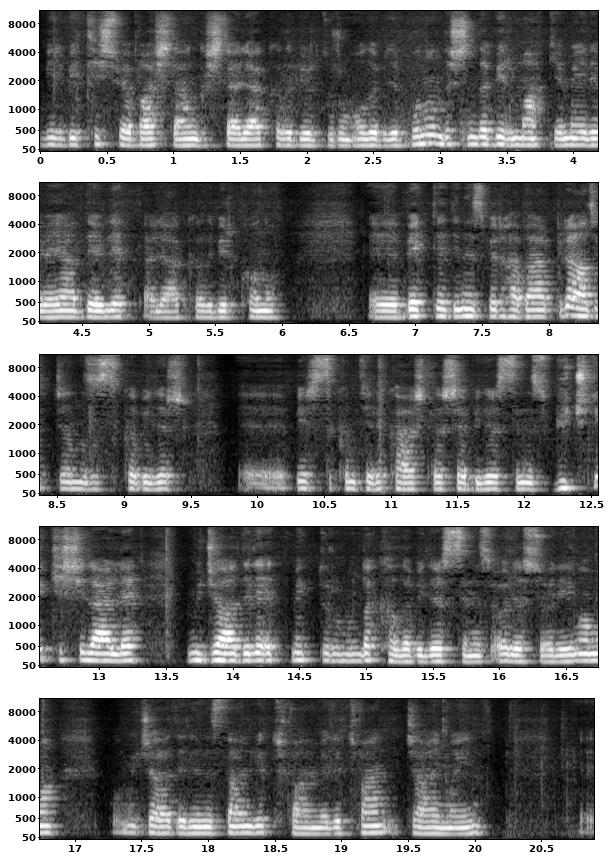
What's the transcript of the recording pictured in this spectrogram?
bir bitiş ve başlangıçla alakalı bir durum olabilir. Bunun dışında bir mahkemeyle veya devletle alakalı bir konu, e, beklediğiniz bir haber birazcık canınızı sıkabilir. E, bir sıkıntıyla karşılaşabilirsiniz. Güçlü kişilerle mücadele etmek durumunda kalabilirsiniz. Öyle söyleyeyim ama bu mücadelenizden lütfen ve lütfen caymayın. E,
